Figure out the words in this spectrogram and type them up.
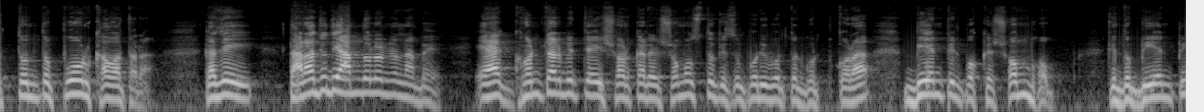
অত্যন্ত পোর খাওয়া তারা। কাজেই তারা যদি আন্দোলনে নামে এক ঘণ্টার ভিতরে এই সরকারের সমস্ত কিছু পরিবর্তন করা বিএনপির পক্ষে সম্ভব। কিন্তু বিএনপি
